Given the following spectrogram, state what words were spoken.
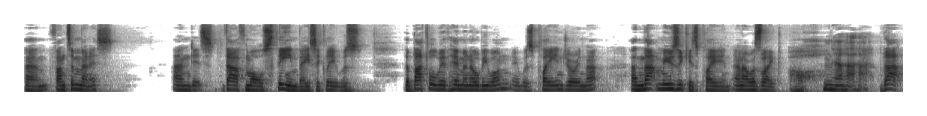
um, Phantom Menace, and it's Darth Maul's theme. Basically, it was the battle with him and Obi Wan. It was playing during that, and that music is playing, and I was like, oh, that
